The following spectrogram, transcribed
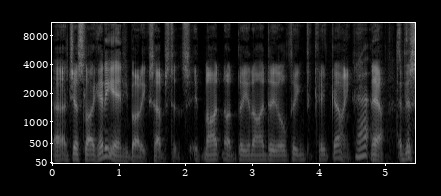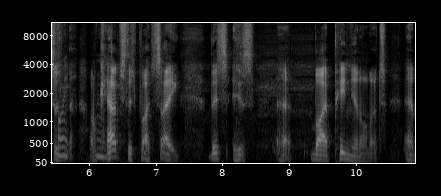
uh, just like any antibiotic substance, it might not be an ideal thing to keep going. Yeah, now, this is point. I'll mm. couch this by saying this is uh, my opinion on it. And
